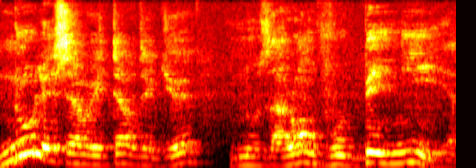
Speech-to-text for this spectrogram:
nous les serviteurs de Dieu, nous allons vous bénir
